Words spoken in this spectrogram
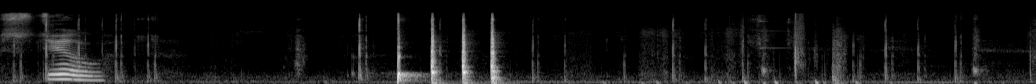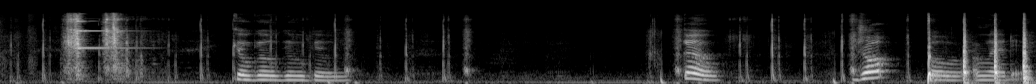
Still. Go, go, go, go. Go. Drop. Oh, I landed.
